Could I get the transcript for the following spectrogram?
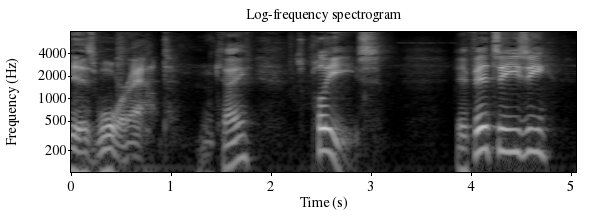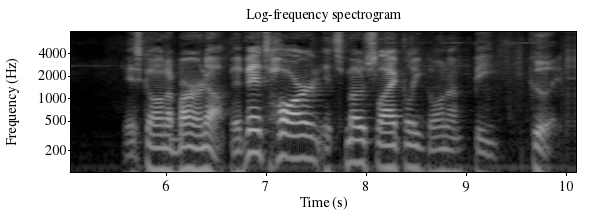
is wore out. Okay? So please, if it's easy, it's going to burn up. If it's hard, it's most likely going to be good.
